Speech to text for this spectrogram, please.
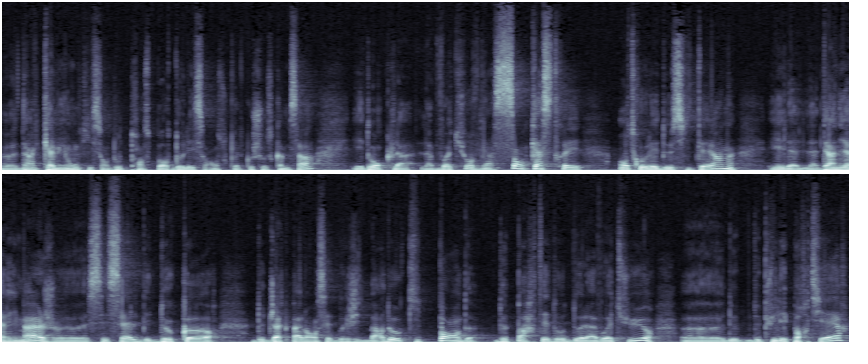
euh, d'un camion qui sans doute transporte de l'essence ou quelque chose comme ça. Et donc la, voiture vient s'encastrer entre les deux citernes. Et la, dernière image, euh, c'est celle des deux corps de Jack Palance et de Brigitte Bardot qui pendent de part et d'autre de la voiture euh, de- depuis les portières.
